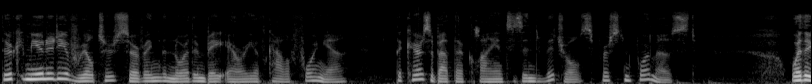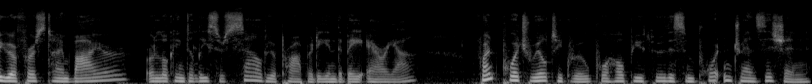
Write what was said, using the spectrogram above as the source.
They're community of realtors serving the Northern Bay Area of California that cares about their clients as individuals first and foremost. Whether you're a first time buyer or looking to lease or sell your property in the Bay Area, Front Porch Realty Group will help you through this important transition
